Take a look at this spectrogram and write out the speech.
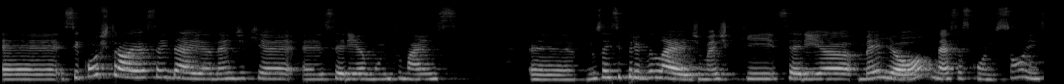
é, se constrói essa ideia né, de que é, é seria muito mais, é, não sei se privilégio, mas que seria melhor nessas condições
